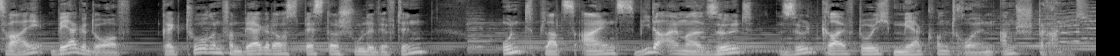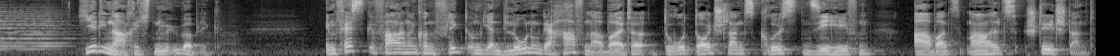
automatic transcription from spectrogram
2 Bergedorf, Rektorin von Bergedorfs bester Schule wirft hin. Und Platz 1 wieder einmal Sylt, Sylt greift durch mehr Kontrollen am Strand. Hier die Nachrichten im Überblick. Im festgefahrenen Konflikt um die Entlohnung der Hafenarbeiter droht Deutschlands größten Seehäfen abermals Stillstand.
